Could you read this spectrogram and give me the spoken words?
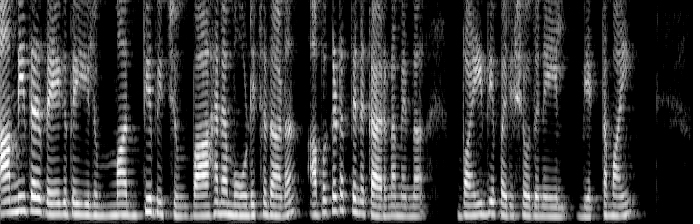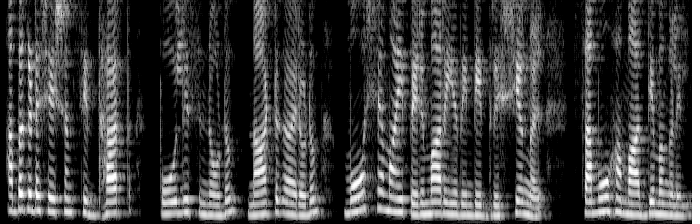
അമിത വേഗതയിലും മദ്യപിച്ചും വാഹനം ഓടിച്ചതാണ് അപകടത്തിന് കാരണമെന്ന് വൈദ്യപരിശോധനയിൽ വ്യക്തമായി. അപകടശേഷം സിദ്ധാർത്ഥ് പോലീസിനോടും നാട്ടുകാരോടും മോശമായി പെരുമാറിയതിന്റെ ദൃശ്യങ്ങൾ സമൂഹ മാധ്യമങ്ങളിൽ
